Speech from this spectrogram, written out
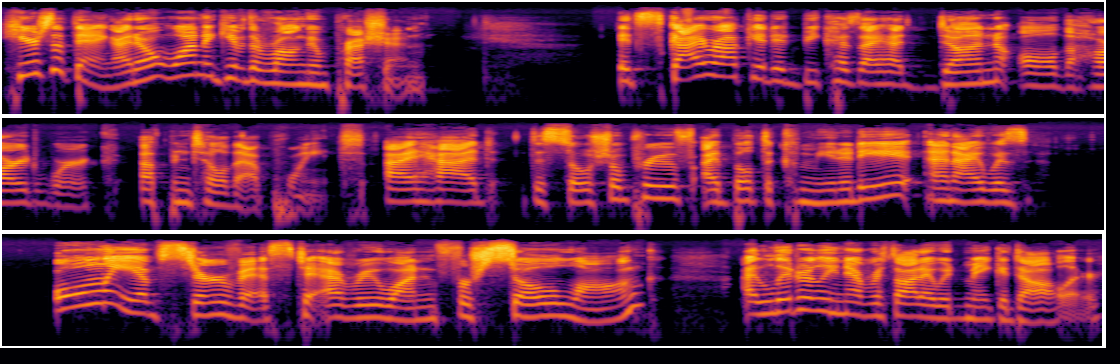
here's the thing: I don't want to give the wrong impression. It skyrocketed because I had done all the hard work up until that point. I had the social proof, I built the community, and I was only of service to everyone for so long. I literally never thought I would make a dollar.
